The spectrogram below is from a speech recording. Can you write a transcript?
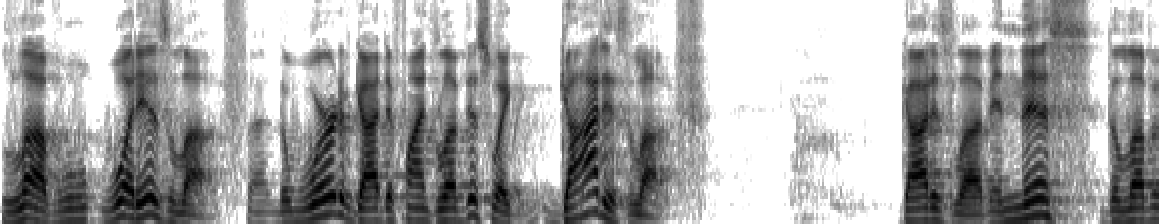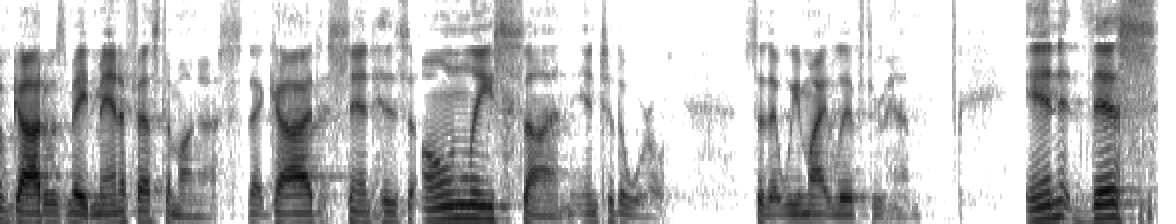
love. What is love? Uh, the Word of God defines love this way God is love. God is love. In this, the love of God was made manifest among us, that God sent his only Son into the world so that we might live through him. In this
